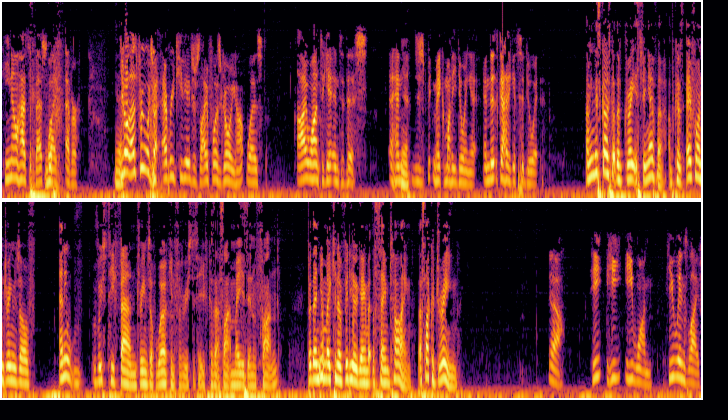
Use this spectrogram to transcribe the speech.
he now has the best life ever. Yeah. You know, that's pretty much what every teenager's life was growing up. Was I want to get into this and Yeah. just make money doing it, and this guy gets to do it. I mean, this guy's got the greatest thing ever because everyone dreams of any Rooster Teeth fan dreams of working for Rooster Teeth because that's like amazing and fun. But then you're making a video game at the same time. That's like a dream. Yeah, he he he won. He wins life.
